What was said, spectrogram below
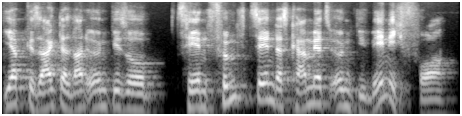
Ihr habt gesagt, da waren irgendwie so 10, 15. Das kam mir jetzt irgendwie wenig vor.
